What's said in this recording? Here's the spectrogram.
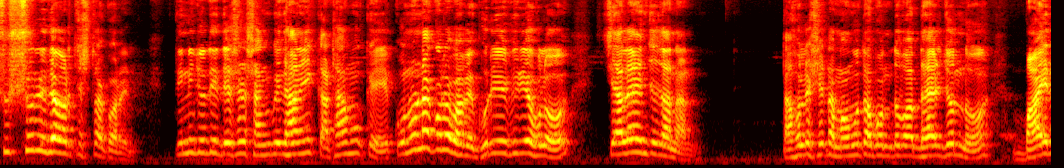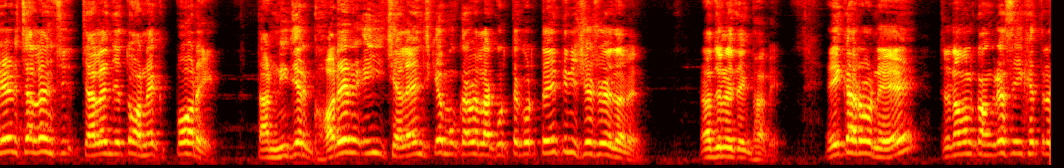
সুশ্রী দেওয়ার চেষ্টা করেন, তিনি যদি দেশের সাংবিধানিক কাঠামোকে কোনো না কোনোভাবে ঘুরিয়ে ফিরিয়ে হলো চ্যালেঞ্জ জানান, তাহলে সেটা মমতা বন্দ্যোপাধ্যায়ের জন্য বাইরের চ্যালেঞ্জ চ্যালেঞ্জে তো অনেক পরে। তার নিজের ঘরের এই চ্যালেঞ্জকে মোকাবেলা করতে, করতেই তিনি শেষ হয়ে যাবেন রাজনৈতিকভাবে। এই কারণে তৃণমূল কংগ্রেস এই ক্ষেত্রে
